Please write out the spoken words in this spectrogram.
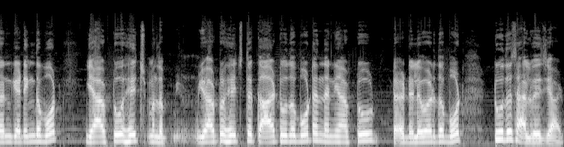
done getting the boat you have to hitch मतलब have to hitch the car to the boat and then you have to uh, deliver the boat to the salvage yard.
